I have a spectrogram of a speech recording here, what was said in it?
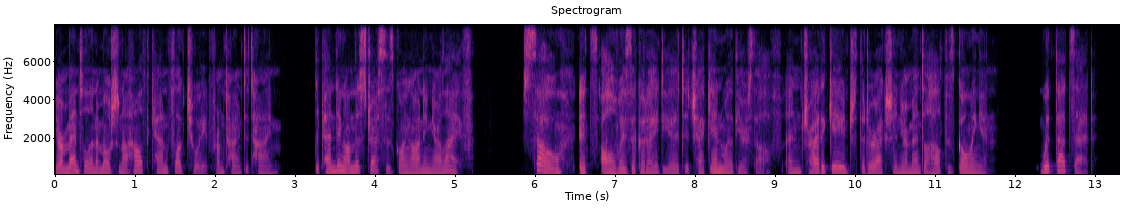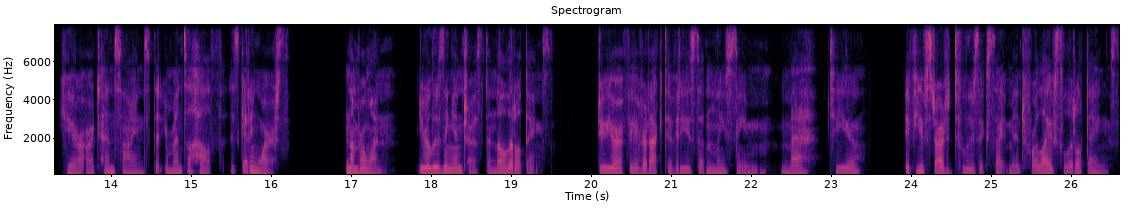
Your mental and emotional health can fluctuate from time to time, depending on the stresses going on in your life. So it's always a good idea to check in with yourself and try to gauge the direction your mental health is going in. With that said, here are 10 signs that your mental health is getting worse. Number one, you're losing interest in the little things. Do your favorite activities suddenly seem meh to you? If you've started to lose excitement for life's little things,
